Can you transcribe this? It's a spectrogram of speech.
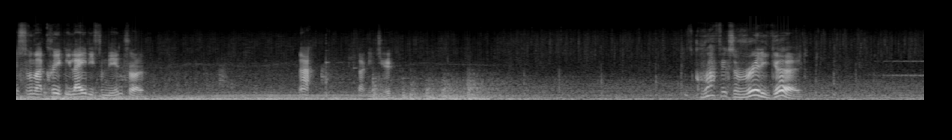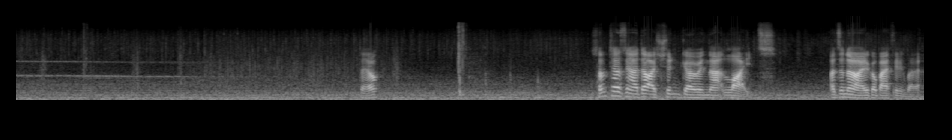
This is from that creepy lady from the intro. Ah, don't need you. These graphics are really good. The hell? Sometimes I don't. I shouldn't go in that light. I don't know. I got a bad feeling about it.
